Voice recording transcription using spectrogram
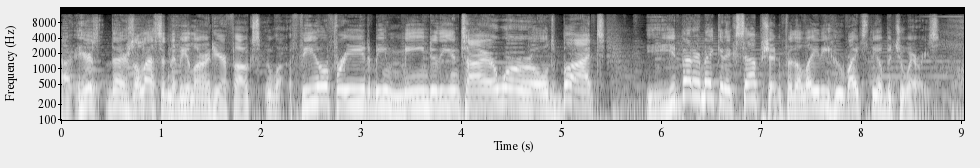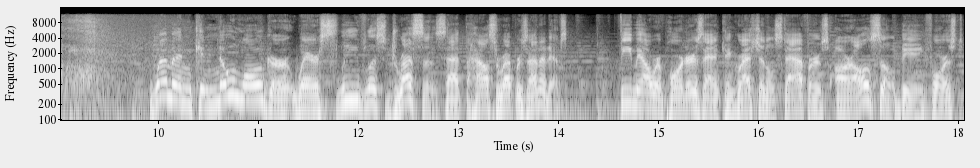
Uh, here's There's a lesson to be learned here, folks. Feel free to be mean to the entire world, but you'd better make an exception for the lady who writes the obituaries. Women can no longer wear sleeveless dresses at the House of Representatives. Female reporters and congressional staffers are also being forced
